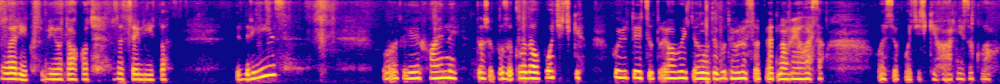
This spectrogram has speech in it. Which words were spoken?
За рік собі отак от за це літо підріз. Ось такий файний. Теж позакладав почечки. Повітицю треба витягнути, бо дивлюся, опять навилася. Ось опочечки почечки гарні заклав.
